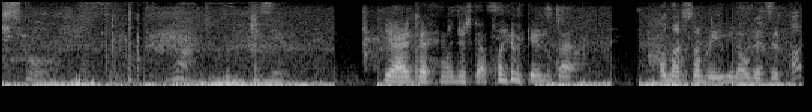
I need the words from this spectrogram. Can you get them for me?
Score. One. Zero. Yeah, I definitely just got to play the game with that. Unless somebody, you know, gets it. up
